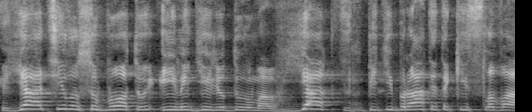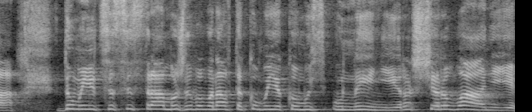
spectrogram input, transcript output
Я цілу суботу і неділю думав, як підібрати такі слова. Думаю, це сестра, можливо, вона в такому якомусь унині, розчаруванні.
